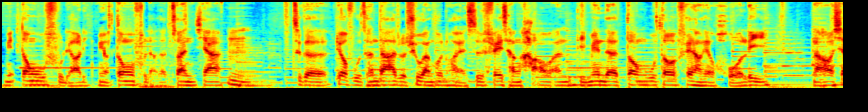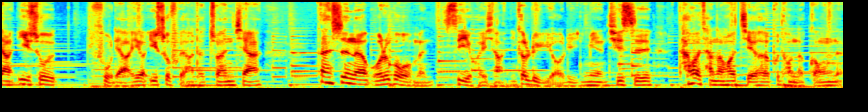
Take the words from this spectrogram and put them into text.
面，动物辅疗里面有动物辅疗的专家。嗯，这个六福村大家如果去玩过的话，也是非常好玩，里面的动物都非常有活力。然后像艺术辅疗也有艺术辅疗的专家。但是呢，我如果我们自己回想一个旅游里面，其实它会常常会结合不同的功能，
